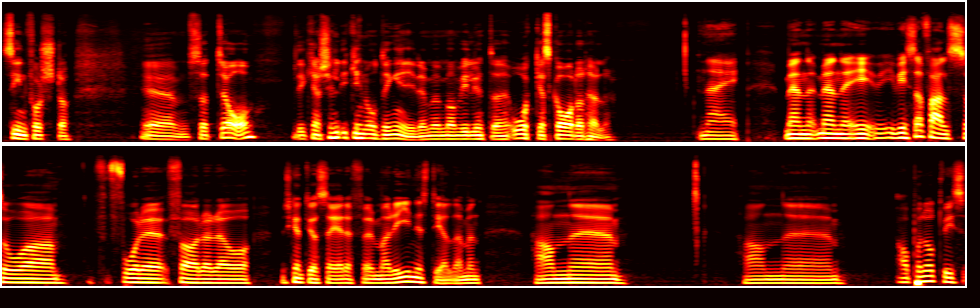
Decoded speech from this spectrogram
sin första. Eh, så att ja, det kanske ligger någonting i det, men man vill ju inte åka skadad heller. Nej, men, men i, i vissa fall så får det förare och, nu ska inte jag säga det för Marinis del där, men han, eh, han, eh, ja på något vis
